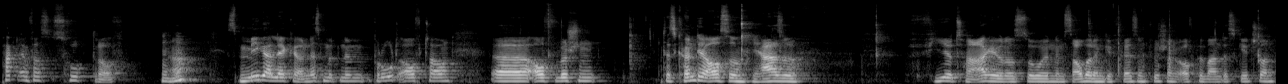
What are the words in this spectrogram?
packt einfach Sruk drauf. Ja? Ist mega lecker und das mit einem Brot auftauen, äh, aufwischen. Das könnt ihr auch so, ja, so vier Tage oder so in einem sauberen Gefäß im Kühlschrank aufbewahren. Das geht schon.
